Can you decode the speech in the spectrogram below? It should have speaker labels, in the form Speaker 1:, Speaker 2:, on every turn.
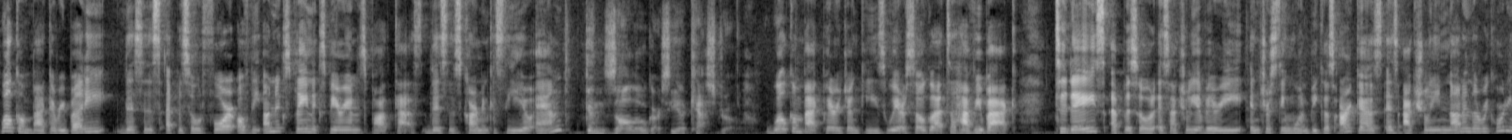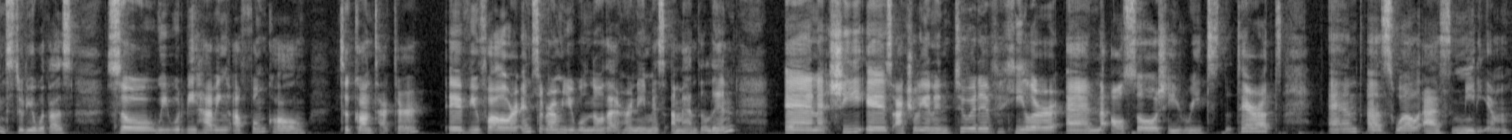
Speaker 1: Welcome back, everybody. This is episode four of the Unexplained Experience podcast. This is Carmen Castillo and
Speaker 2: Gonzalo Garcia Castro.
Speaker 1: welcome back, Para Junkies. We are so glad to have you back. Today's episode is actually a very interesting one because our guest is actually not in the recording studio with us. So we would be having a phone call to contact her. If you follow our Instagram, you will know that her name is Amanda Lynn. And she is actually an intuitive healer and also she reads the tarot and as well as medium.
